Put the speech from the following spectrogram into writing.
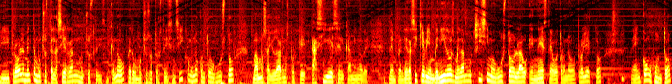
Y probablemente muchos te la cierran, muchos te dicen que no, pero muchos otros te dicen sí, como no, con todo gusto, vamos a ayudarnos porque así es el camino de, de emprender. Así que bienvenidos, me da muchísimo gusto, en este otro nuevo proyecto, en conjunto,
